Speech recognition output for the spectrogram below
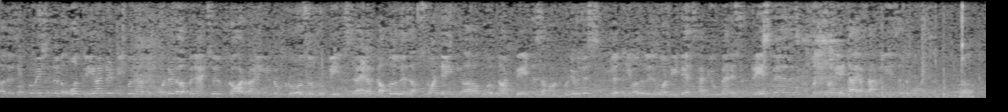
uh, there's information that over 300 people have reported a financial fraud running into crores of rupees, and a couple is absconding uh, who have not paid this amount. Could you just give give us a little more details? Have you managed to trace where this couple is or the entire family is at the moment, sir? No?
